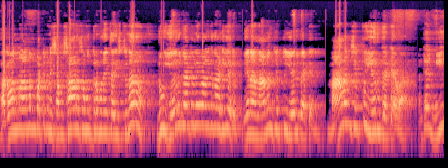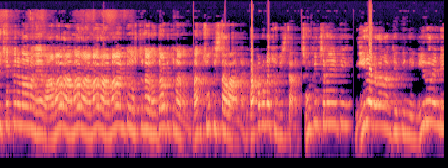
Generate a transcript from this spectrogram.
భగవన్నామం పట్టుకుని సంసార సముద్రమునే తరిస్తున్నాను. నువ్వు ఏరు దాటలేవా? అని కదా అడిగారు. నేను ఆ నామం చెప్తూ ఏరు దాటాను. నామం చెప్తూ ఏరు దాటావా? అంటే మీరు చెప్పిన నామమే రామ రామ రామ రామ అంటూ వస్తున్నాను దాటుతున్నాను నాకు చూపిస్తావా అన్నాడు. తప్పకుండా చూపిస్తాను. చూపించడం ఏంటి? మీరే కదా నాకు చెప్పింది. మీరు రండి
